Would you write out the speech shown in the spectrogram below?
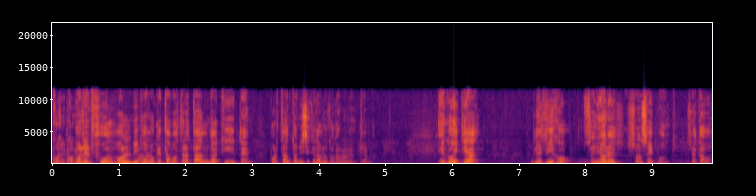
Con el comité. fútbol ni con lo que estamos tratando aquí. Por tanto, ni siquiera lo tocaron el tema. Egoitia les dijo, señores, son seis puntos, se acabó.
